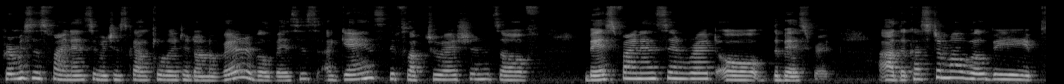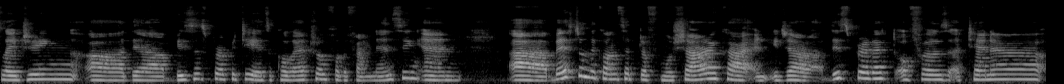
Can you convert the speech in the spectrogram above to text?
premises financing, which is calculated on a variable basis against the fluctuations of base financing rate or the base rate. Uh, the customer will be pledging uh, their business property as a collateral for the financing and uh, based on the concept of Musharaka and Ijara, this product offers a tenor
